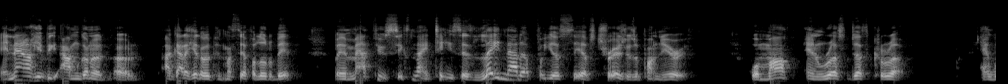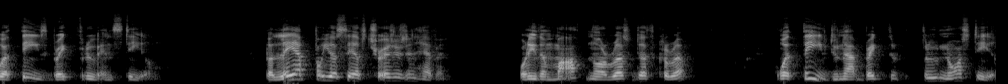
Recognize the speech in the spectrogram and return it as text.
And now he be, I'm going to, uh, I got to hit up myself a little bit. But in Matthew 6 19, he says, Lay not up for yourselves treasures upon the earth, where moth and rust doth corrupt, and where thieves break through and steal. But lay up for yourselves treasures in heaven, where neither moth nor rust doth corrupt, where thieves do not break through nor steal.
